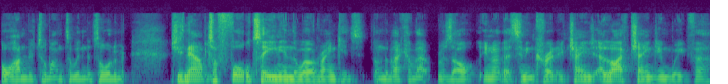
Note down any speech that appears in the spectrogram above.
400 to 1 to win the tournament. She's now up to 14 in the world rankings on the back of that result. You know, that's an incredible change, a life changing week for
